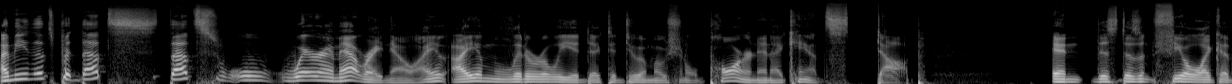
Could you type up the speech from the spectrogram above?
I mean that's that's that's where I'm at right now. I I am literally addicted to emotional porn and I can't stop. And this doesn't feel like a,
